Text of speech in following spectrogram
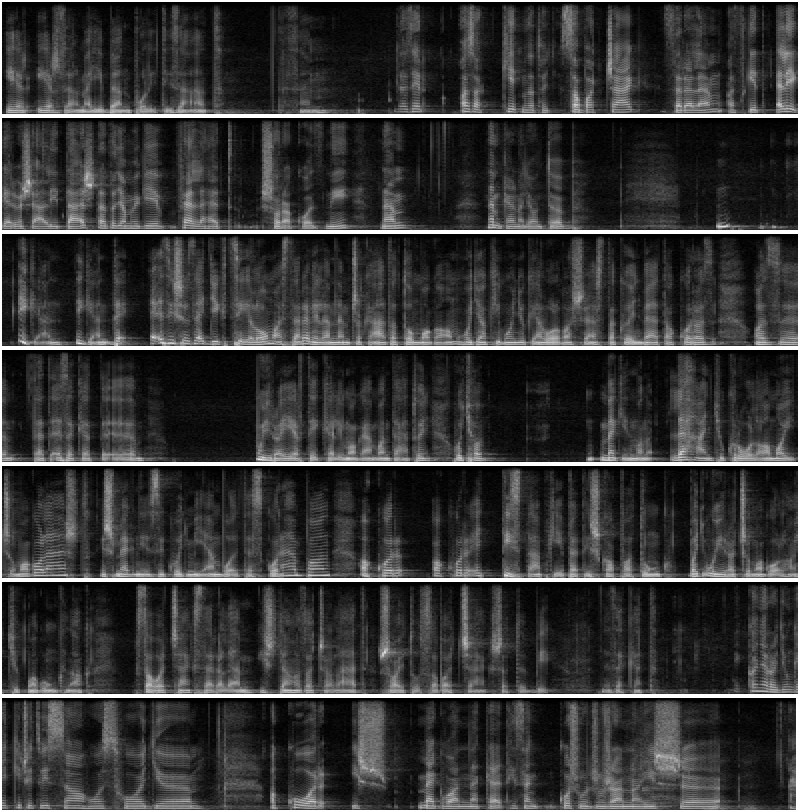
ér, érzelmeiben politizált. Hiszem. De azért az a két mondat, hogy szabadság, szerelem, az két elég erős állítás, tehát hogy a mögé fel lehet sorakozni, nem? Nem kell nagyon több. Igen, igen, de ez is az egyik célom, aztán remélem nem csak áltatom magam, hogy aki mondjuk elolvassa ezt a könyvet, akkor az, az tehát ezeket újraértékeli magában. Tehát, hogy, hogyha megint mondom, lehántjuk róla a mai csomagolást, és megnézzük, hogy milyen volt ez korábban, akkor, akkor egy tisztább képet is kaphatunk, vagy újra csomagolhatjuk magunknak. Szabadság, szerelem, Isten haza család, sajtószabadság, stb. Ezeket. Kanyarodjunk egy kicsit vissza ahhoz, hogy a kor is megvan neked, hiszen Kossuth Zsuzsanna is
